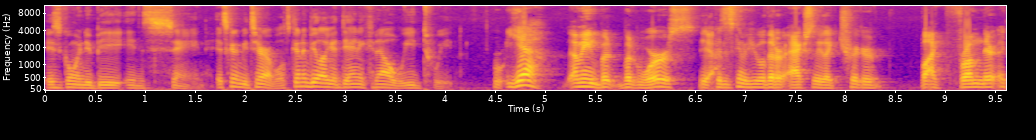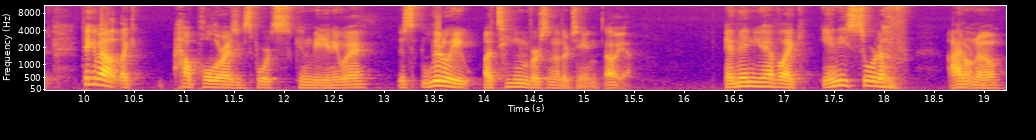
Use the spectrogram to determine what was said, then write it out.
is going to be insane. It's going to be terrible. It's going to be like a Danny Kanell weed tweet. Yeah, I mean, but but worse. Yeah. because it's gonna be people that are actually like triggered by from their. Like, think about like how polarizing sports can be anyway. It's literally a team versus another team, Oh yeah. and then you have like any sort of I don't know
